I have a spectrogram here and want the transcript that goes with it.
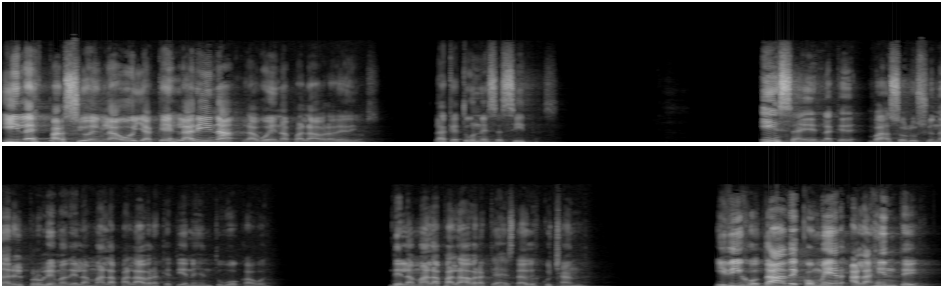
Y la esparció en la olla. ¿Qué es la harina? La buena palabra de Dios. La que tú necesitas. Esa es la que va a solucionar el problema de la mala palabra que tienes en tu boca hoy. De la mala palabra que has estado escuchando. Y dijo, da de comer a la gente.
